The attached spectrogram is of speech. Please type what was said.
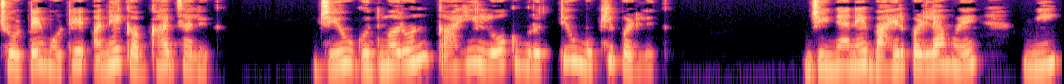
छोटे मोठे अनेक अपघात झालेत. जीव गुदमरून काही लोक मृत्यूमुखी पडलेत. जिन्याने बाहेर पडल्यामुळे मी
